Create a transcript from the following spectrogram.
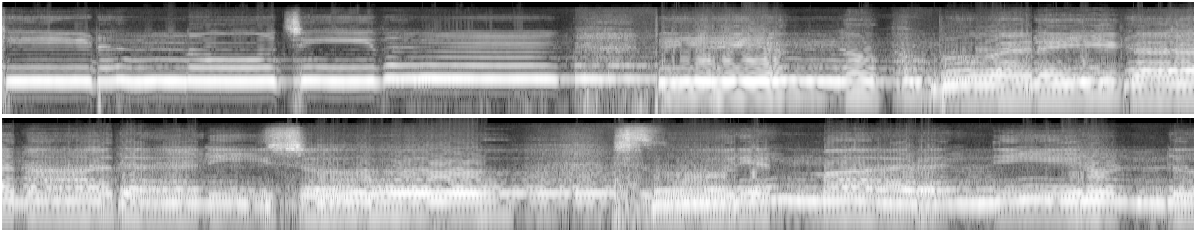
കീടുന്നു ജീവൻ പിരിയുന്നു ഭുവനൈകനാഥനീശോ സൂര്യൻ മറഞ്ഞിരുണ്ടു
